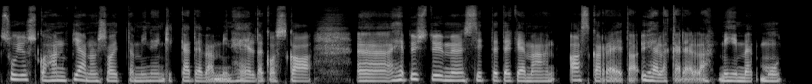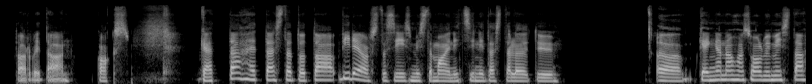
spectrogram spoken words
sujuskohan pianon soittaminenkin kätevämmin heiltä, koska ää, he pystyy myös sitten tekemään askareita yhdellä kädellä, mihin me muut tarvitaan kaksi kättä. Että tästä tota, videosta siis, mistä mainitsin, niin tästä löytyy ää, kengänauhan solmimista.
